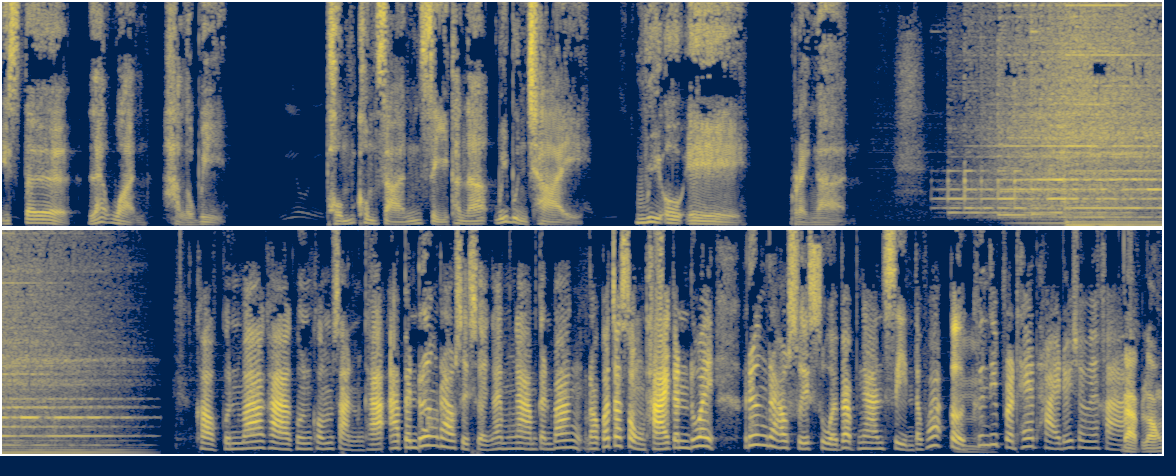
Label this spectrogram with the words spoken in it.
อีสเตอร์ และวันฮาโลวีน ผมคมสารสีธนะวิบุญชัย VOA รายงาน ขอบคุณมากค่ะ คุณคมสันคะอะเป็นเรื่องราวสวยๆ งามๆ กันบ้าง เราก็จะส่งท้ายกันด้วยเรื่องราวสวยๆ แบบงานศิลป์แต่ว่าเกิดขึ้นที่ประเทศไทยด้วยใช่ไหมคะ แบบร้อง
